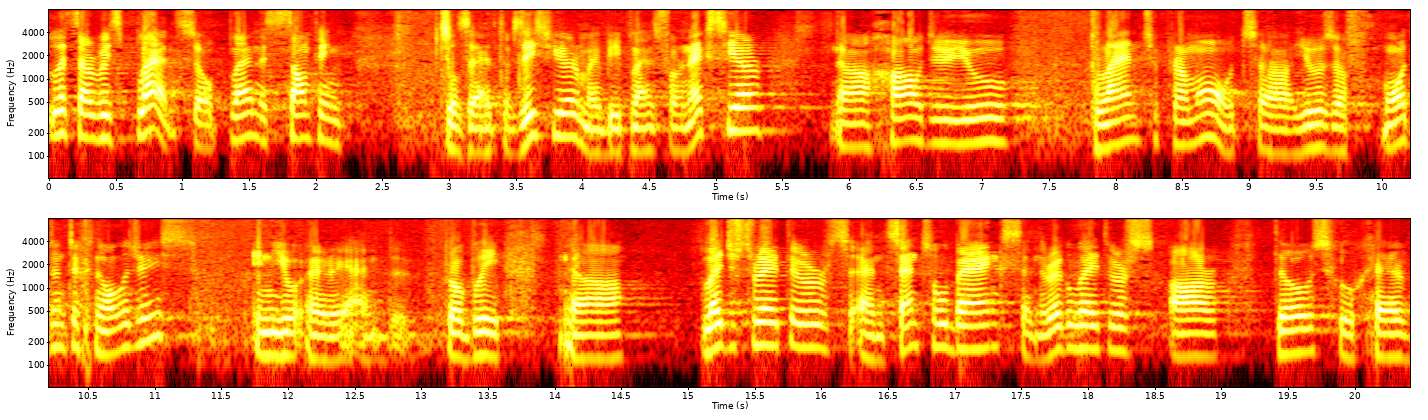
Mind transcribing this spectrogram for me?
let's start with plans. So plan is something till the end of this year, maybe plans for next year. Uh, how do you plan to promote uh, use of modern technologies in your area? And uh, probably uh, legislators and central banks and regulators are those who have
